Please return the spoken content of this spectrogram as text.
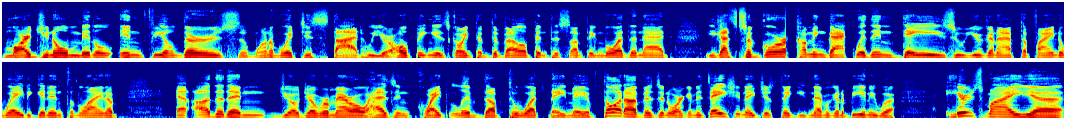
marginal middle infielders, one of which is Stott, who you're hoping is going to develop into something more than that. You got Segura coming back within days, who you're going to have to find a way to get into the lineup. Uh, other than Jojo Romero hasn't quite lived up to what they may have thought of as an organization, they just think he's never going to be anywhere. Here's my, uh,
